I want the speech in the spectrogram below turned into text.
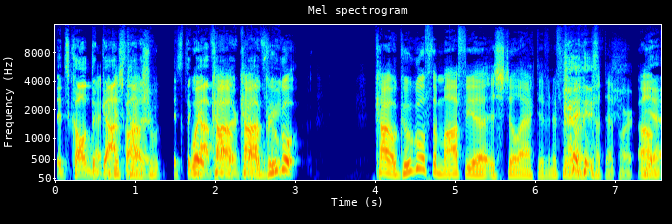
it's called the I- I Kyle, Godfather. we- it's the wait Godfather. Kyle Kyle Godfrey. Google Kyle Google if the mafia is still active and if they are cut that part um, Yeah,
